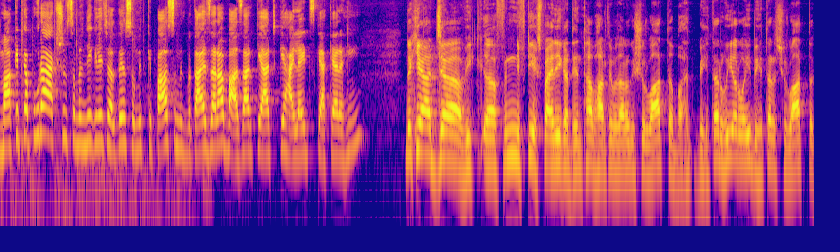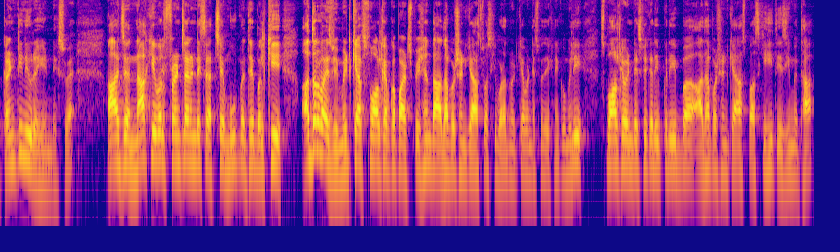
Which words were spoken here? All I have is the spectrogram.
मार्केट का पूरा एक्शन समझने के लिए चलते हैं सुमित के पास। सुमित, बताए जरा बाज़ार की आज की हाईलाइट्स क्या क्या रही? देखिए, आज फिन निफ्टी एक्सपायरी का दिन था। भारतीय बाजारों की शुरुआत बहुत बेहतर हुई और वही बेहतर शुरुआत कंटिन्यू रही इंडेक्स में। आज ना केवल फ्रंटलाइन इंडेक्स अच्छे मूव में थे, बल्कि अदरवाइज़ भी मिड कैप स्मॉल कैप का पार्टिसिपेशन था। आधा परसेंट के आसपास की बढ़त मिड कैप इंडेक्स में देखने को मिली। स्मॉल कैप इंडेक्स भी करीब करीब आधा परसेंट के आसपास की ही तेज़ी में था।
